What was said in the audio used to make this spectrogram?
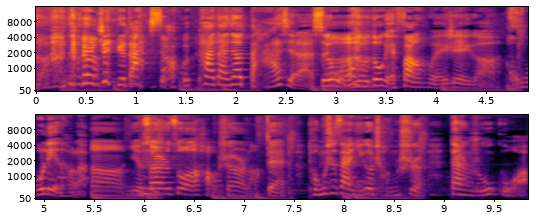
的，但是这个大小怕大家打起来，所以我们就都给放回这。这个湖里头了，嗯，也算是做了好事儿了。对，同是在一个城市，但如果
